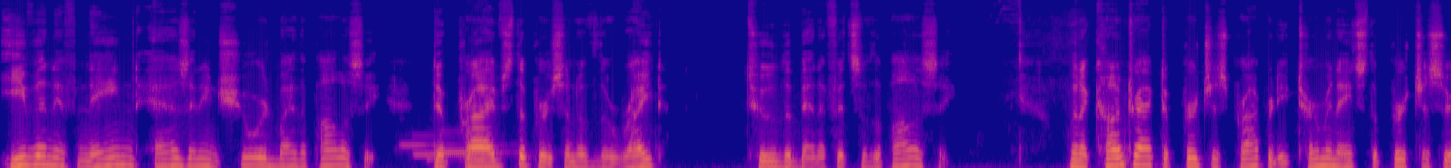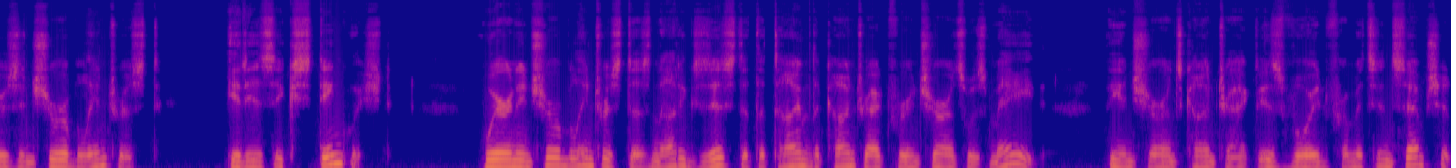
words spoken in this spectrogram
even if named as an insured by the policy, deprives the person of the right to the benefits of the policy. When a contract to purchase property terminates the purchaser's insurable interest, it is extinguished. Where an insurable interest does not exist at the time the contract for insurance was made, the insurance contract is void from its inception.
